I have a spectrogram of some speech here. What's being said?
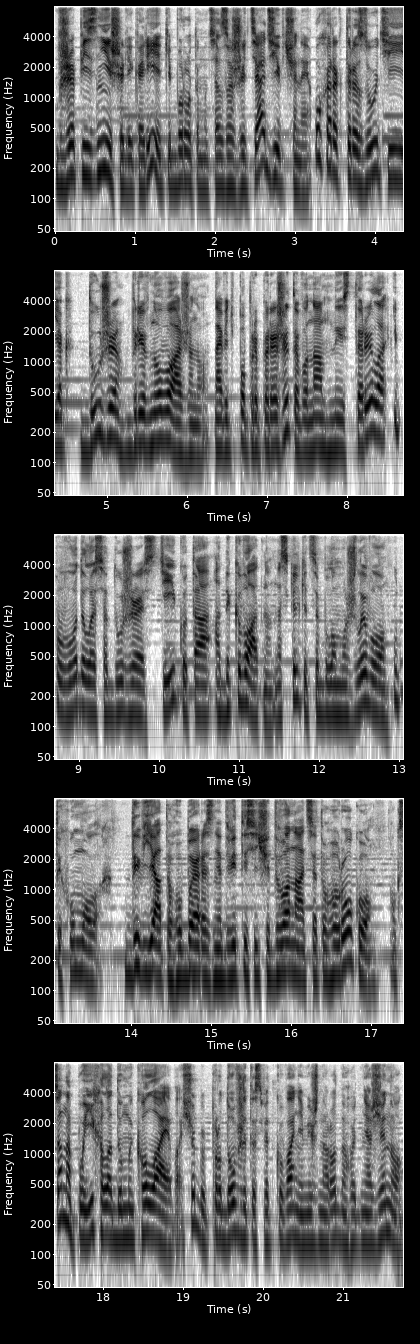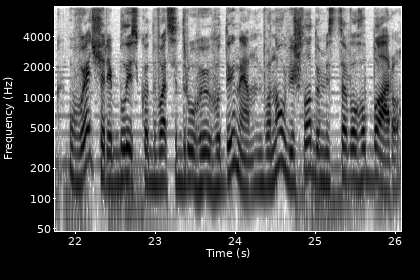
Вже пізніше лікарі, які боротимуться за життя дівчини, охарактеризують її як дуже врівноважену. Навіть попри пережити, вона не істерила і поводилася дуже стійко та адекватно, наскільки це було можливо у тих умовах. 9 березня 2012 року Оксана поїхала до Миколаєва, щоб продовжити святкування міжнародного дня жінок. Увечері близько 22-ї години вона увійшла до місцевого бару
